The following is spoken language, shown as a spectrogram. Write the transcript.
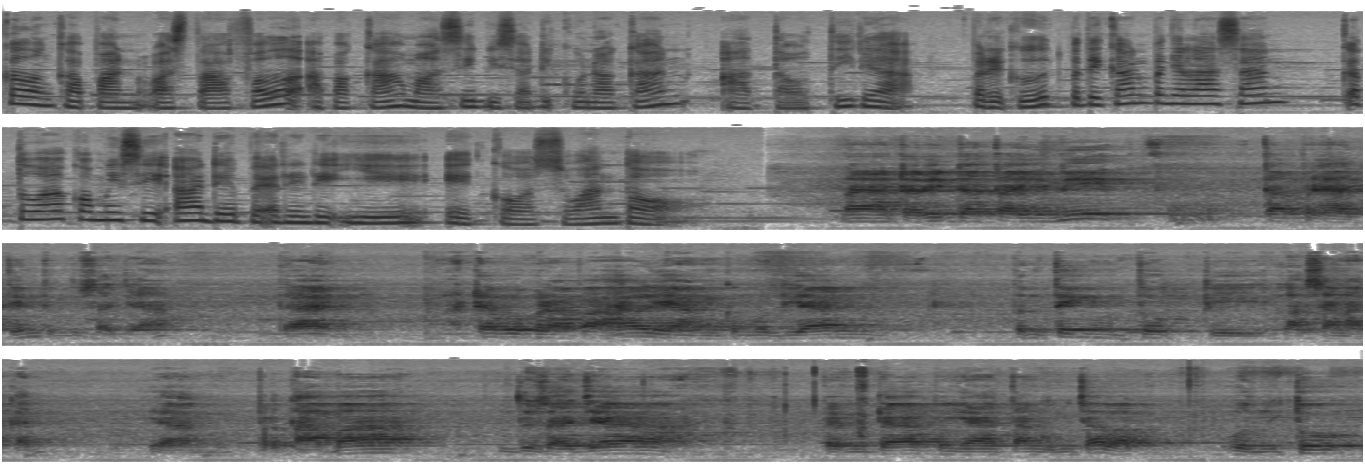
kelengkapan wastafel apakah masih bisa digunakan atau tidak. Berikut petikan penjelasan Ketua Komisi A DPRD Eko Swanto. Nah dari data ini kita prihatin tentu saja dan ada beberapa hal yang kemudian penting untuk dilaksanakan. Yang pertama tentu saja Pemda punya tanggung jawab untuk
